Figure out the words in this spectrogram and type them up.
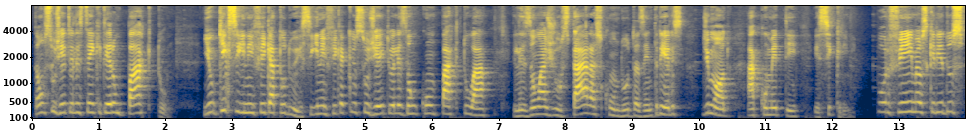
Então o sujeito eles têm que ter um pacto. E o que, que significa tudo isso? Significa que o sujeito eles vão compactuar, eles vão ajustar as condutas entre eles de modo a cometer esse crime. Por fim, meus queridos,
